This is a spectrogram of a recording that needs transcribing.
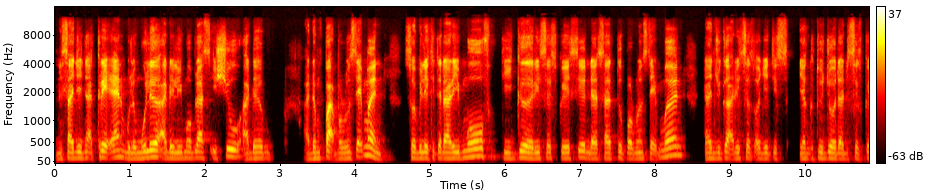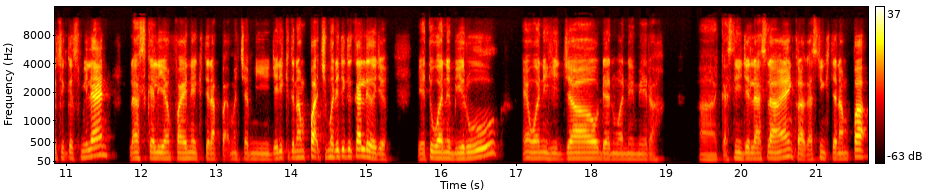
Ini saja nak create kan. Mula-mula ada 15 isu, ada ada empat problem statement. So bila kita dah remove tiga research question dan satu problem statement dan juga research objective yang ketujuh dan research question ke sembilan, last sekali yang final kita dapat macam ni. Jadi kita nampak cuma ada tiga color je. Iaitu warna biru, eh, warna hijau dan warna merah. Ha, kat sini jelas lah kan. Kalau kat sini kita nampak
